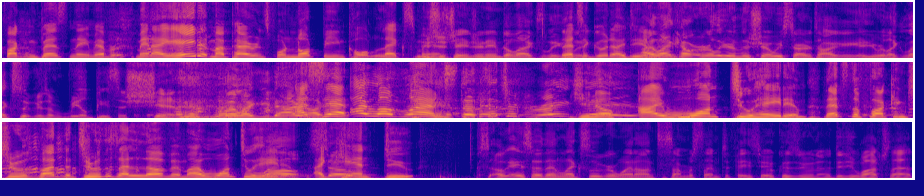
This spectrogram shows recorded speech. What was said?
fucking best name ever. Man, I hated my parents for not being called Lex, man. You should change your name to Lex legally. That's a good idea. I man. like how earlier in the show we started talking and you were like, Lex Luger's a real piece of shit. but like now I like, said- I love Lex. That's such a great You know. I want to hate him. That's the fucking truth. But the truth is, I love him. I want to hate Well, him. I can't do. So, okay, so then Lex Luger went on to SummerSlam to face Yokozuna. Did you watch that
